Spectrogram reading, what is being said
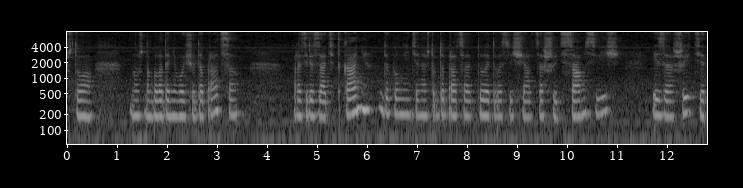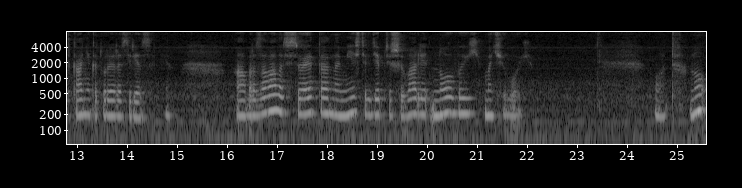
что нужно было до него еще добраться разрезать ткани дополнительно, чтобы добраться до этого свища, зашить сам свищ и зашить те ткани, которые разрезали. А образовалось все это на месте, где пришивали новый мочевой. Вот. Ну,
